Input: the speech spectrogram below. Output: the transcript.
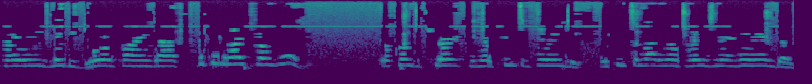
praise, maybe glorifying God, but then life goes on. They'll come to church and they'll see some things, and they see somebody else raising their hand, and,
